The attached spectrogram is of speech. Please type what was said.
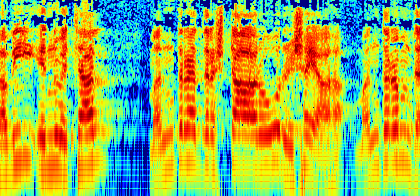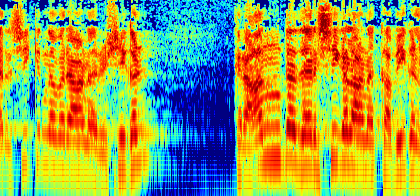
കവി എന്ന് വെച്ചാൽ മന്ത്രദ്രഷ്ടാരോ ഋഷയാഹ. മന്ത്രം ദർശിക്കുന്നവരാണ് ഋഷികൾ. ക്രാന്തദർശികളാണ് കവികൾ.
